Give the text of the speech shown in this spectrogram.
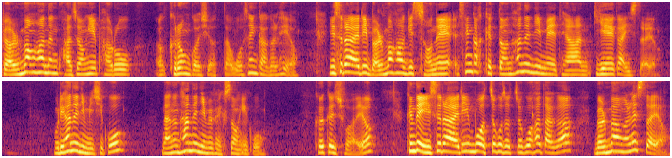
멸망하는 과정이 바로 어, 그런 것이었다고 생각을 해요. 이스라엘이 멸망하기 전에 생각했던 하느님에 대한 이해가 있어요. 우리 하느님이시고 나는 하느님의 백성이고 그것까지 좋아요. 근데 이스라엘이 뭐 어쩌고 저쩌고 하다가 멸망을 했어요.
